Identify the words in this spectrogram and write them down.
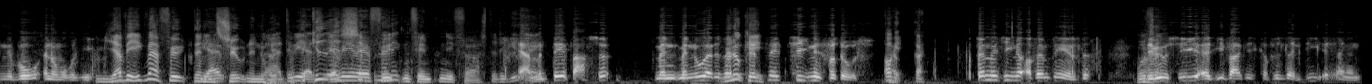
niveau af numerologi. Men Jeg vil ikke være født den Jeg- 7. november. Nej, det vil jeg, gider jeg, jeg vil være født ikke. den 15. i første. Det gider Ja, jeg men det er bare synd. Men, men nu er det sådan, okay. okay. 15. 10. forstås. Okay, godt. 15. 10. og 15. 11. Det vil jo sige, at I faktisk har fødselsdag lige efter hinanden.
